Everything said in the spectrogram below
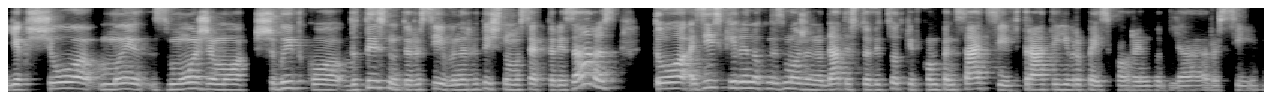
якщо ми зможемо швидко дотиснути Росію в енергетичному секторі зараз. То азійський ринок не зможе надати 100% компенсації втрати європейського ринку для Росії.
